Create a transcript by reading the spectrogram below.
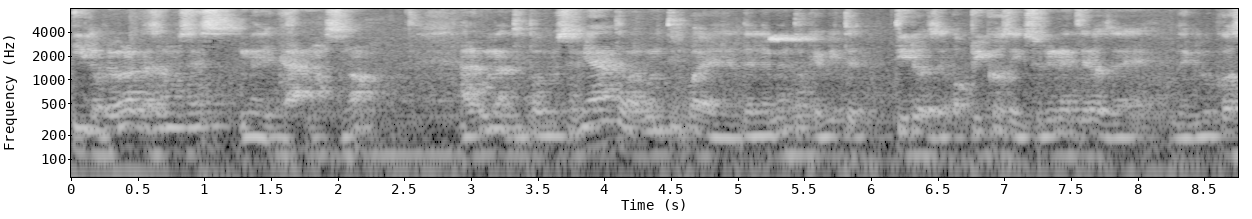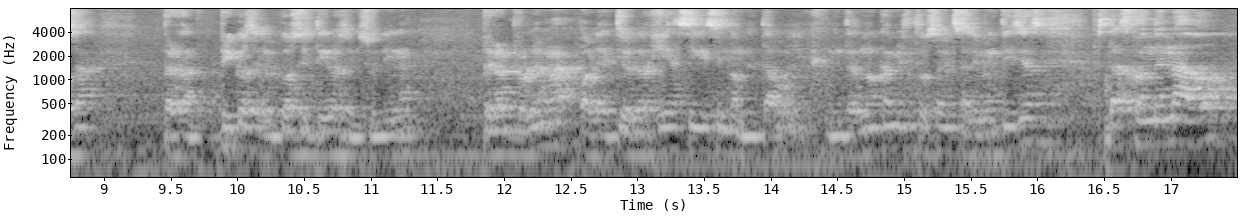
y lo primero que hacemos es medicarnos, ¿no? Algún tipo de glucemiante o algún tipo de, de elemento que evite tiros de- o picos de insulina y tiros de, de glucosa, perdón, picos de glucosa y tiros de insulina. Pero el problema o la etiología sigue siendo metabólica. Mientras no cambies tus hábitos alimenticios, pues, estás condenado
